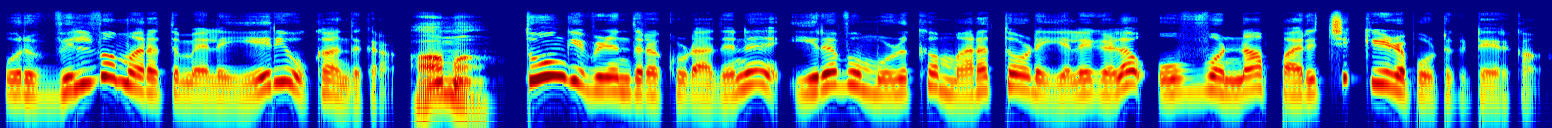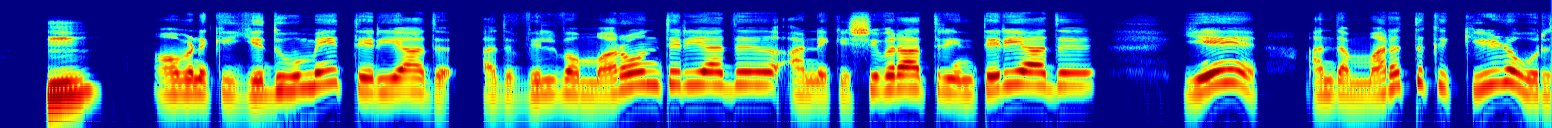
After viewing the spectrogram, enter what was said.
ஒரு வில்வ மரத்து மேல ஏறி உட்கார்ந்துக்கிறான் ஆமா. தூங்கி விழுந்துடக்கூடாதுன்னு இரவு முழுக்க மரத்தோட இலைகளை ஒவ்வொன்னா பறிச்சு கீழே போட்டுக்கிட்டே இருக்கான். அவனுக்கு எதுவுமே தெரியாது. அது வில்வ மரம் தெரியாது அன்னைக்கு சிவராத்திரின்னு தெரியாது. ஏன்? அந்த மரத்துக்கு கீழே ஒரு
